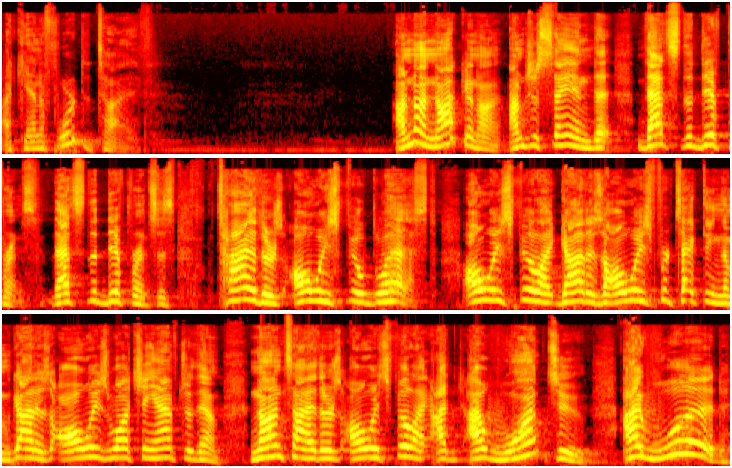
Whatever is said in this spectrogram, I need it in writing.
I can't afford to tithe. I'm not knocking on it. I'm just saying that that's the difference. That's the difference is tithers always feel blessed. Always feel like God is always protecting them. God is always watching after them. Non-tithers always feel like I, I want to. I would.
